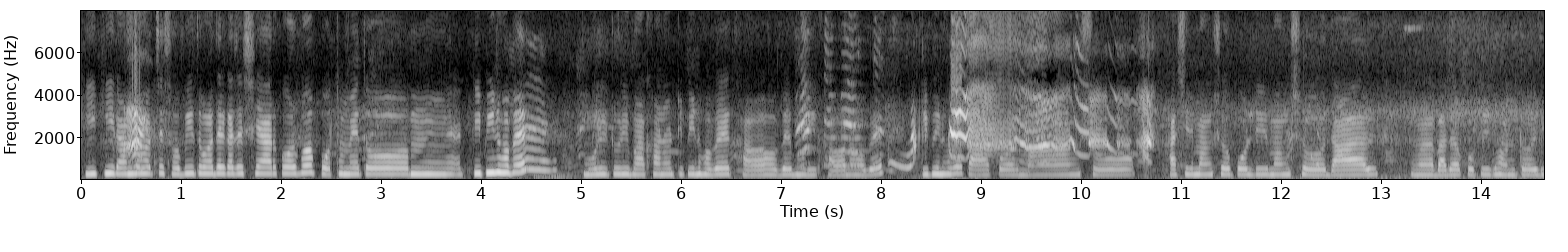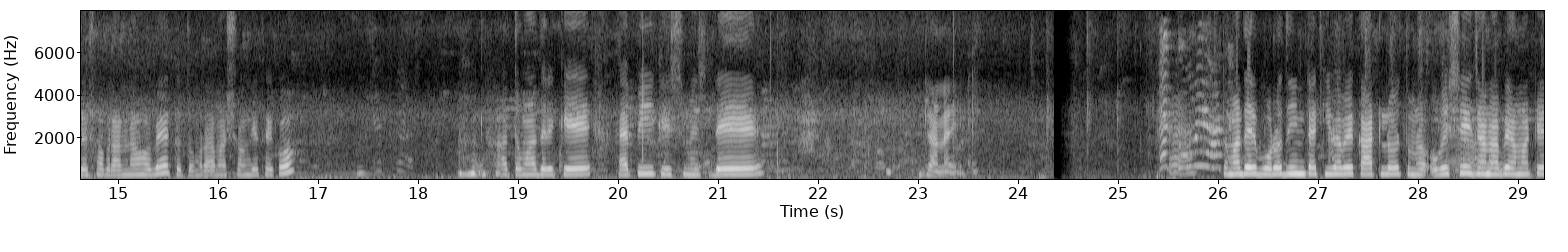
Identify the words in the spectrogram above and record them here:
কি কি রান্না হচ্ছে সবই তোমাদের কাছে শেয়ার করব। প্রথমে তো টিফিন হবে। মুড়ি টুড়ি মাখানো টিফিন হবে, খাওয়া হবে, মুড়ি খাওয়ানো হবে। টিফিন হবে, তারপর মাংস, খাসির মাংস, পোলট্রির মাংস, ডাল বাঁধাকপি, ঘন্ট, এগুলো সব রান্না হবে। তো তোমরা আমার সঙ্গে থেকো। আর তোমাদেরকে হ্যাপি ক্রিসমাস ডে জানাই। তোমাদের বড়দিনটা কীভাবে কাটলো, তোমরা অবশ্যই জানাবে আমাকে।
